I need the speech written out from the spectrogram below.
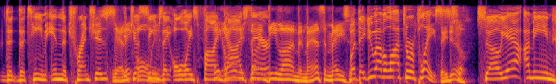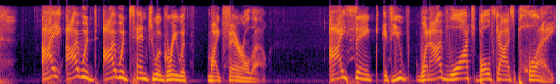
the, the team in the trenches. Yeah, it just always- seems they always find They always guys there. find D lineman, man. That's amazing. but they do have a lot to replace. They do. So, so, yeah, I mean, I I would I would tend to agree with Mike Farrell though. I think if you when I've watched both guys play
